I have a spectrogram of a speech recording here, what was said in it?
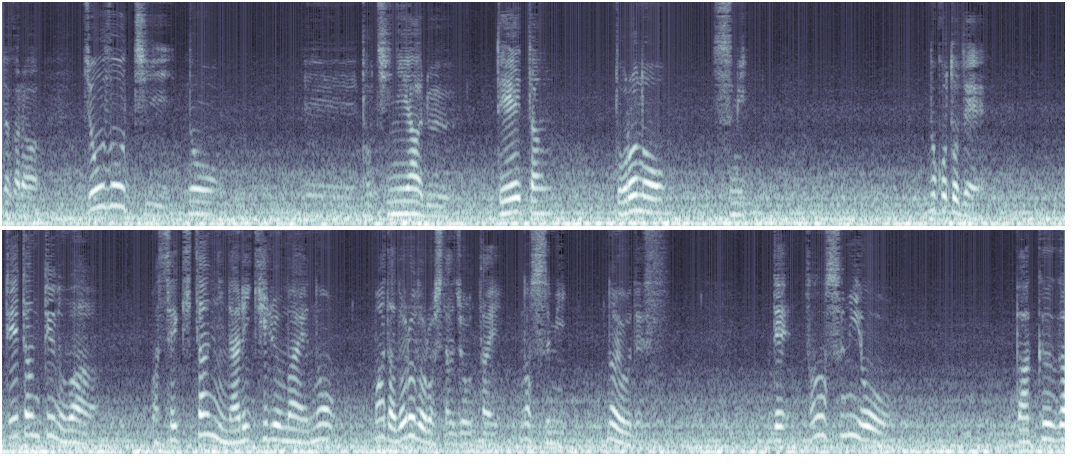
だから醸造地の、えー、土地にある泥炭泥の炭のことで泥炭っていうのは、まあ、石炭になりきる前のまだドロドロした状態の炭のようです。でその炭を麦芽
